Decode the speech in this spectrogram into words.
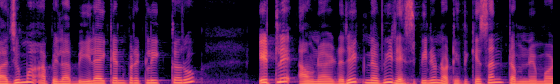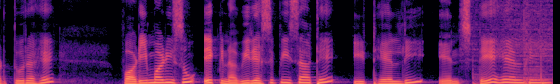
બાજુમાં આપેલા બે લાઇકન પર ક્લિક કરો. એટલે આવનાર દરેક નવી રેસીપીનું નોટિફિકેશન તમને મળતું રહે. ફરી મળીશું એક નવી રેસીપી સાથે. Eat healthy and stay healthy.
